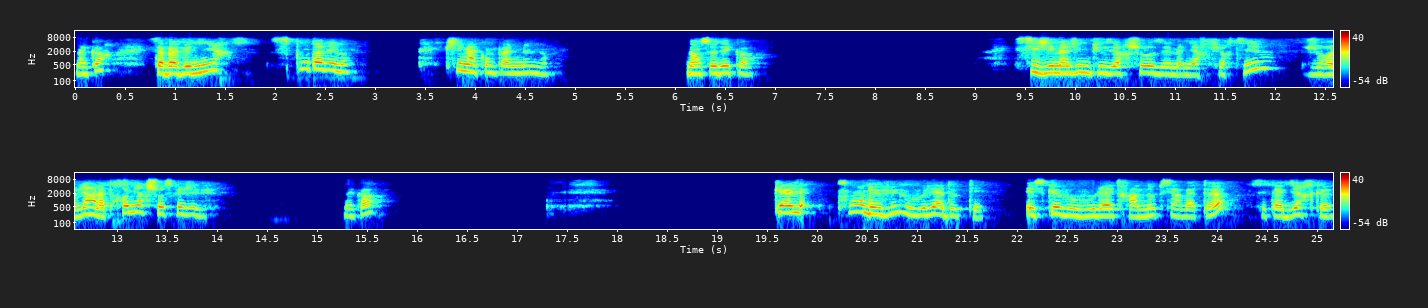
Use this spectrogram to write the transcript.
D'accord? Ça va venir spontanément. Qui m'accompagne maintenant? Dans ce décor Si j'imagine plusieurs choses de manière furtive, je reviens à la première chose que j'ai vue. D'accord? Quel point de vue vous voulez adopter? Est-ce que vous voulez être un observateur, c'est-à-dire que,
